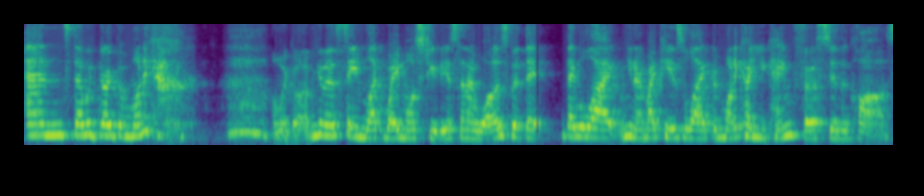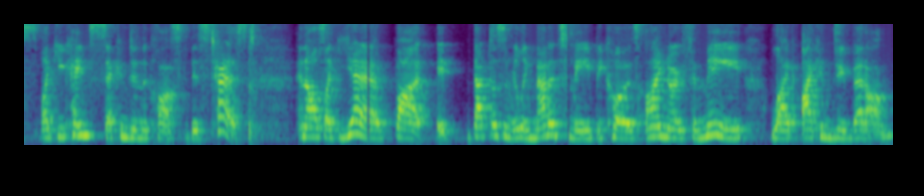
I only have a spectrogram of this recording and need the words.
And they would go, but Monica, oh my God, I'm going to seem like way more studious than I was. But they, they were like, you know, my peers were like, but Monica, you came first in the class. Like, you came second in the class for this test. And I was like, yeah, but it, that doesn't really matter to me because I know for me, like, I can do better.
